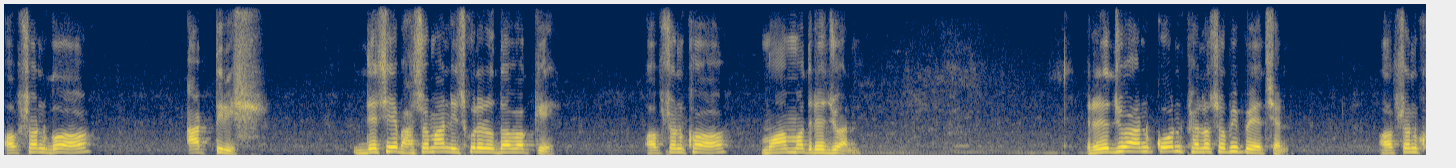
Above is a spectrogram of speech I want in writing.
অপশন গ, আটত্রিশ। দেশে ভাসমান স্কুলের উদ্ভাবক কে? অপশন খ, মোহাম্মদ রেজওয়ান। রেজওয়ান কোন ফেলোসফি পেয়েছেন? অপশন খ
